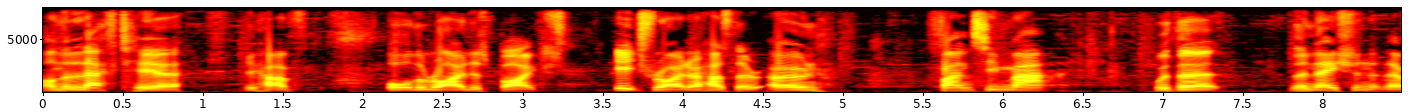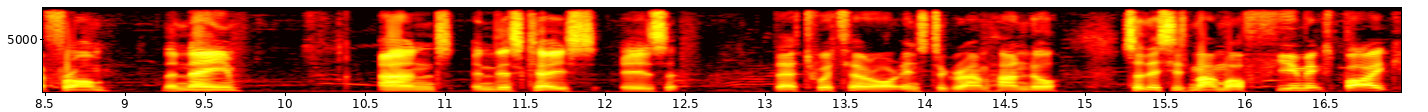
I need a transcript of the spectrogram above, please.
On the left here, you have all the riders' bikes. Each rider has their own fancy mat with the, the nation that they're from, the name, and in this case is their Twitter or Instagram handle. So this is Manuel Fumic's bike,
